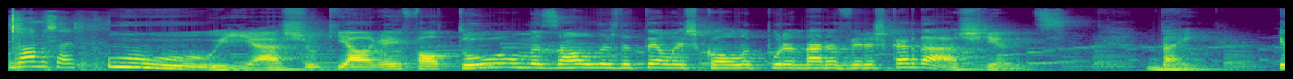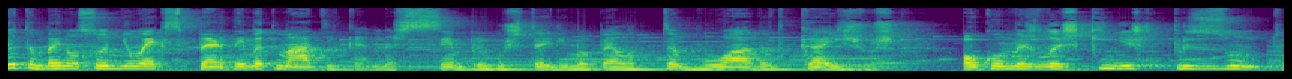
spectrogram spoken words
Já não sei. Ui, acho que alguém faltou a umas aulas da telescola por andar a ver as Kardashians. Bem, eu também não sou nenhum expert em matemática, mas sempre gostei de uma bela tabuada de queijos ou com umas lasquinhas de presunto.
